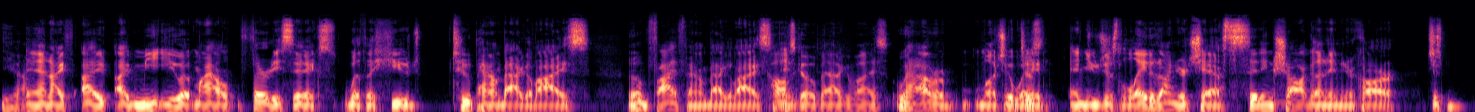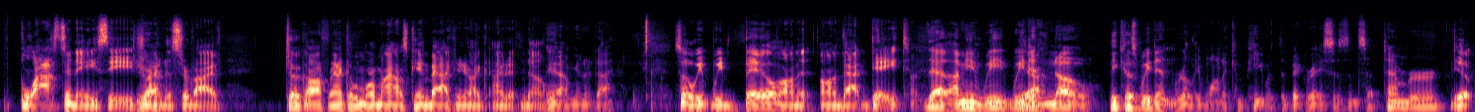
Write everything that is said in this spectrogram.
Yeah, and I, I I meet you at mile 36 with a huge two pound bag of ice, um, five pound bag of ice, and Costco bag of ice. however much it weighed, and you just laid it on your chest, sitting shotgun in your car, just blasting AC, trying Yeah. to survive. Took off, ran a couple more miles, came back, and you're like, I don't know. Yeah, I'm gonna die. So we we bailed on it on that date. Yeah, I mean, we we Yeah. didn't know because we didn't really want to compete with the big races in September. Yep.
